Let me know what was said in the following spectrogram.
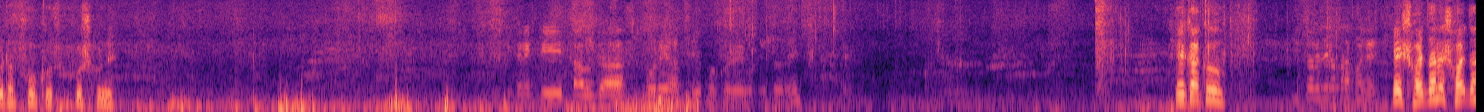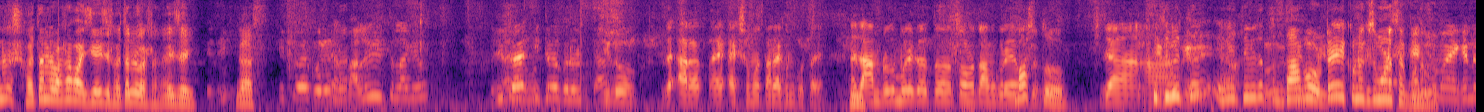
ওটা পুকুর পুষ্কুনি এখানে একটি তাল গাছ পড়ে আছে পুকুরের ভিতরে। এ কাকু। এই শয়তানের শয়তানের শয়তানের বাসা পাইছি এই যে শয়তানের বাসা এই যাই গাছ। ভালোই তো লাগে ছিল যে আর এক সময় তারা এখন কোথায়? আমরা তো মরে গেলে তো তখন তো আমাকে বাস্তব। কোনো কিছু মনে থাকব না। সময় এখানে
